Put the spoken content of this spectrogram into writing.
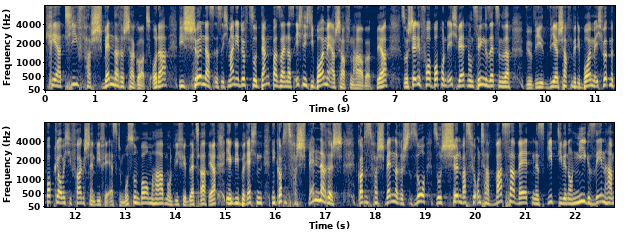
kreativ verschwenderischer Gott, oder? Wie schön das ist. Ich ich meine, ihr dürft so dankbar sein, dass ich nicht die Bäume erschaffen habe. Ja? So stell dir vor, Bob und ich, wir hätten uns hingesetzt und gesagt, wie, wie, wie erschaffen wir die Bäume? Ich würde mit Bob, glaube ich, die Frage stellen, wie viele Äste muss so ein Baum haben und wie viele Blätter? Ja? Irgendwie berechnen. Nee, Gott ist verschwenderisch. Gott ist verschwenderisch. So, so schön, was für Unterwasserwelten es gibt, die wir noch nie gesehen haben.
